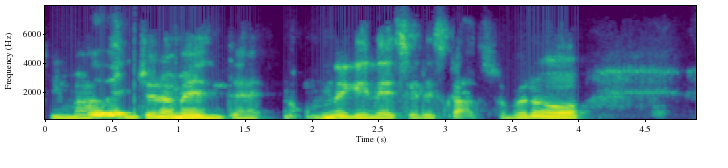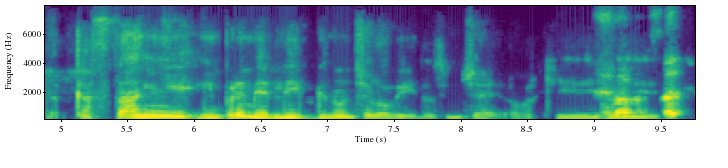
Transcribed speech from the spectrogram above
Sì, ma Vabbè. sinceramente no, non è che l'essere è scarso, però Castagni in Premier League non ce lo vedo, sincero, perché Eh, ma Castagni è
